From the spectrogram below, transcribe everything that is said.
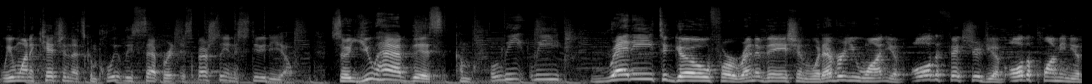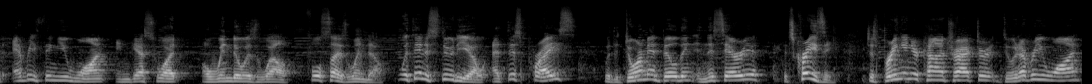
We want a kitchen that's completely separate, especially in a studio. So you have this completely ready to go for renovation, whatever you want. You have all the fixtures, you have all the plumbing, you have everything you want, and guess what? A window as well, full-size window. Within a studio, at this price, with a doorman building in this area, it's crazy. Just bring in your contractor, do whatever you want.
